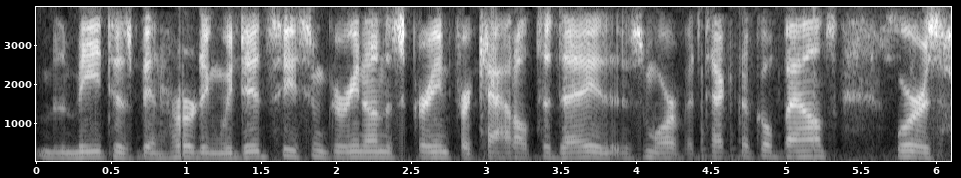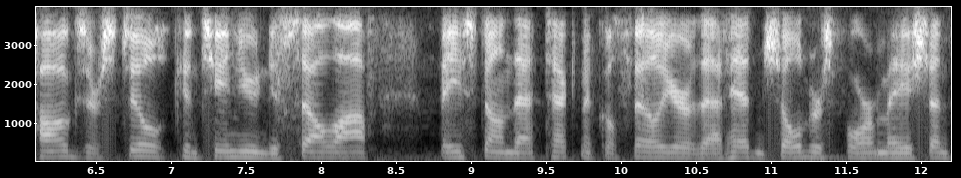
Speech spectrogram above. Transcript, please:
the meat has been hurting. We did see some green on the screen for cattle today. It was more of a technical bounce, whereas hogs are still continuing to sell off based on that technical failure of that head and shoulders formation.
